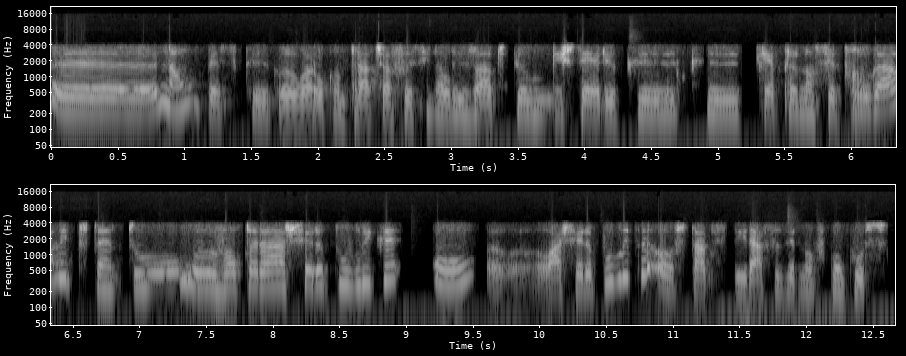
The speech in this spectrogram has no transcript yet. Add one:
Uh, não, penso que agora o contrato já foi sinalizado pelo Ministério que, que, que, é para não ser prorrogado e, portanto, voltará à esfera pública ou, ou à esfera pública ou o Estado decidirá fazer novo concurso.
